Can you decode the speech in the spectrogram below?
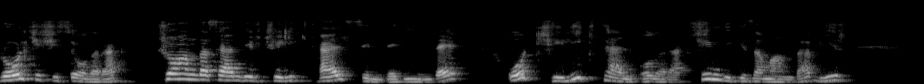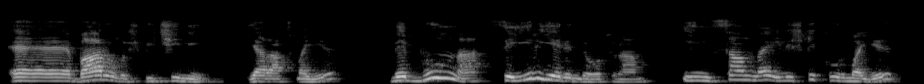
rol kişisi olarak şu anda sen bir çelik telsin dediğinde o çelik tel olarak şimdiki zamanda bir e, varoluş biçimi yaratmayı ve bununla seyir yerinde oturan insanla ilişki kurmayı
